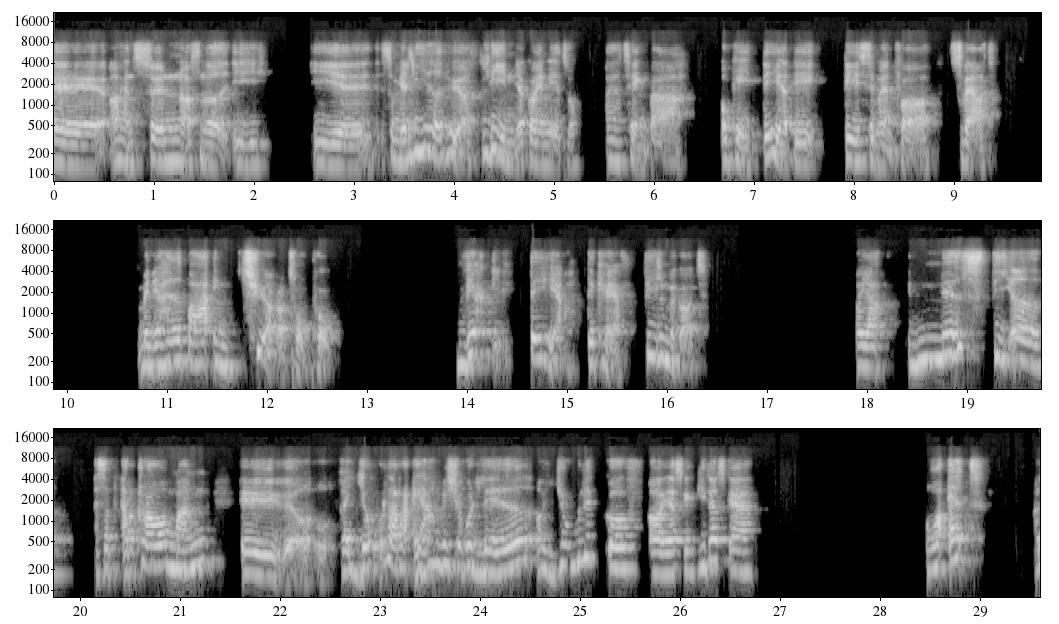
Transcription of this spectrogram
øh, og hans søn og sådan noget i, i, øh, som jeg lige havde hørt, lige inden jeg går i Netto. Og jeg tænkte bare, okay, det her, det, det er simpelthen for svært. Men jeg havde bare en tyrker tro på. Virkelig, det her, det kan jeg filme godt. Og jeg nedstirrede, altså er du klar over, hvor mange øh, reoler der er med chokolade og juleguff, og jeg skal give dig skal overalt. Og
